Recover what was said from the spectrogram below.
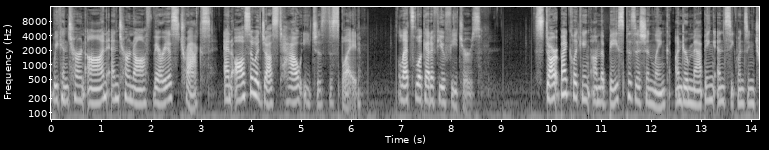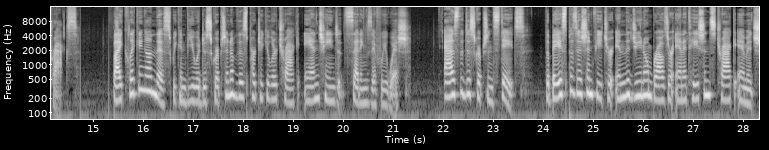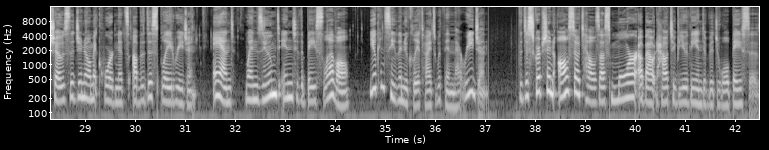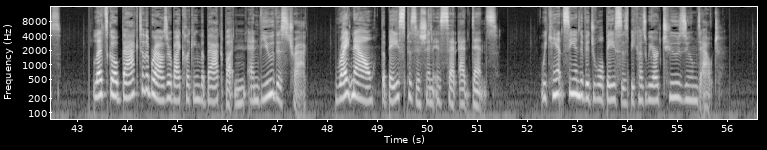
We can turn on and turn off various tracks and also adjust how each is displayed. Let's look at a few features. Start by clicking on the base position link under Mapping and Sequencing Tracks. By clicking on this, we can view a description of this particular track and change its settings if we wish. As the description states, the base position feature in the Genome Browser Annotations track image shows the genomic coordinates of the displayed region, and when zoomed into the base level, you can see the nucleotides within that region. The description also tells us more about how to view the individual bases. Let's go back to the browser by clicking the back button and view this track. Right now, the base position is set at dense. We can't see individual bases because we are too zoomed out.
